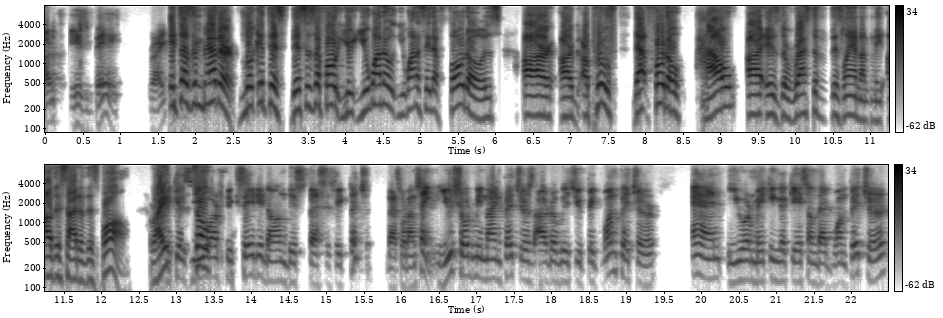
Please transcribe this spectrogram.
earth is big, right? It doesn't matter. Look at this. This is a photo. You you want to you want to say that photos are are are proof. That photo, how uh, is the rest of this land on the other side of this ball? right? Because so, you are fixated on this specific picture. That's what I'm saying. You showed me nine pictures, out of which you picked one picture, and you are making a case on that one picture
